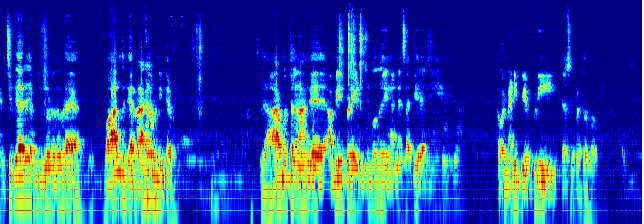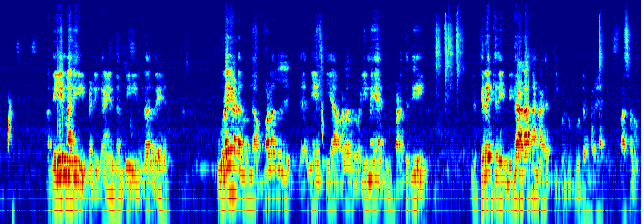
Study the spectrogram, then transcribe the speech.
நடிச்சிருக்காரு அப்படின்னு சொல்றதை விட வாழ்ந்துக்க ரகல பண்ணியிருக்காரு இது ஆரம்பத்துல நாங்க அமைதி படை எடுக்கும்போது எங்க அண்ணன் சத்யராஜ் அவர் நடிப்பு எப்படி பேசப்பட்டதோ அதே மாதிரி பண்ணியிருக்கான் என் தம்பி இருந்தாவது உரையாடல் வந்து அவ்வளவு நேர்த்தியா அவ்வளவு வலிமையா இருக்கு. படத்துக்கு இந்த திரைக்கதை மிக அழகா நகர்த்தி கொண்டு போகுது அந்த வசனம்.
